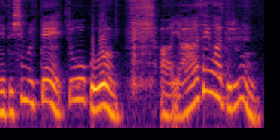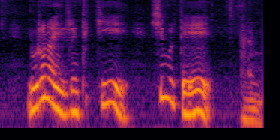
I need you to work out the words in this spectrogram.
얘도 심을 때 조금 아, 야생아들은 요런 아이들은 특히 심을 때 음,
